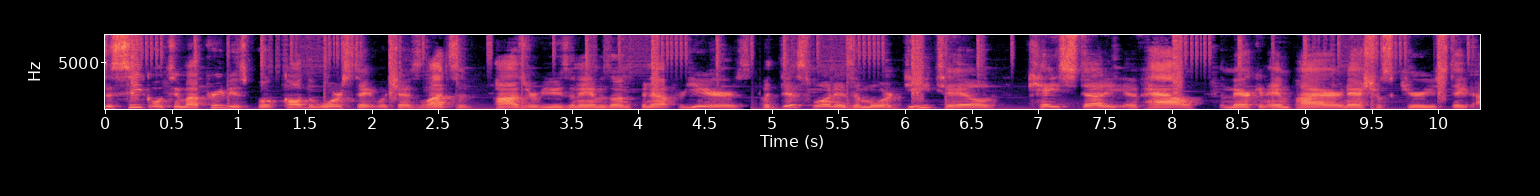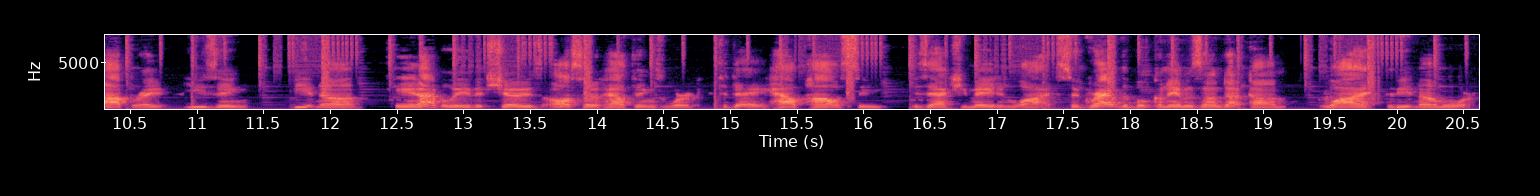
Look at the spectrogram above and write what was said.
It's a sequel to my previous book called The War State, which has lots of positive reviews and Amazon's been out for years. But this one is a more detailed case study of how American empire and national security state operate using Vietnam. And I believe it shows also how things work today, how policy is actually made and why. So grab the book on Amazon.com, Why the Vietnam War.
